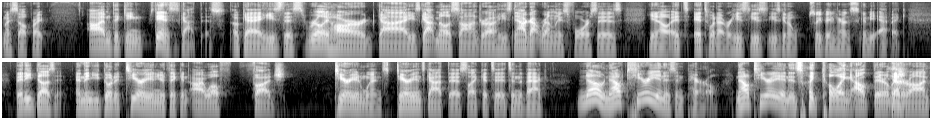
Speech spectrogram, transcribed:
myself right. I'm thinking Stannis has got this. Okay, he's this really hard guy. He's got Melisandre. He's now got Renly's forces. You know, it's it's whatever. He's he's he's gonna sweep in here and this is gonna be epic. Then he doesn't, and then you go to Tyrion. and You're thinking, all right, well, fudge. Tyrion wins. Tyrion's got this. Like it's it's in the bag. No, now Tyrion is in peril. Now Tyrion is like going out there later yeah. on,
